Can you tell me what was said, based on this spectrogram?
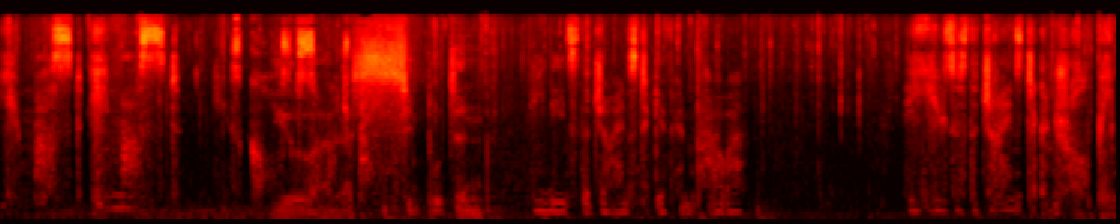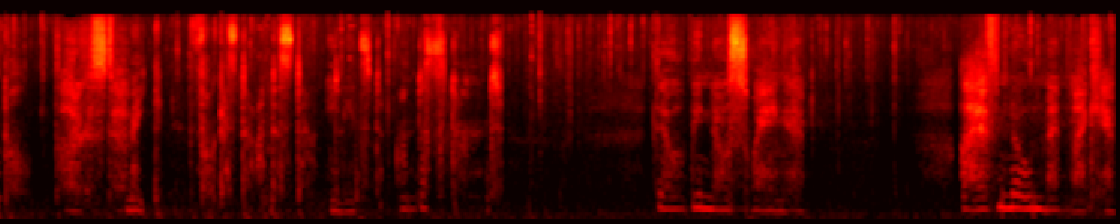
You must. He must. He has caused You so are much a pain. simpleton. He needs the giants to give him power. He uses the giants to control people. Targasta. Make Thorgest to understand. He needs to understand. There will be no swaying him. I have known men like him.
